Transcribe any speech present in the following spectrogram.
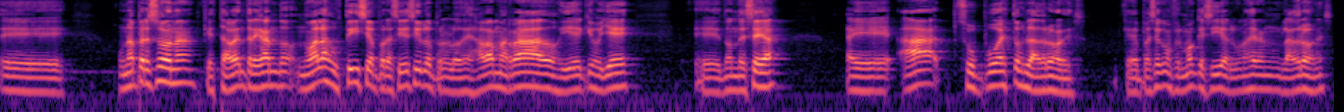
eh, una persona que estaba entregando, no a la justicia, por así decirlo, pero los dejaba amarrados y X o Y, eh, donde sea, eh, a supuestos ladrones. Que después se confirmó que sí, algunos eran ladrones.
